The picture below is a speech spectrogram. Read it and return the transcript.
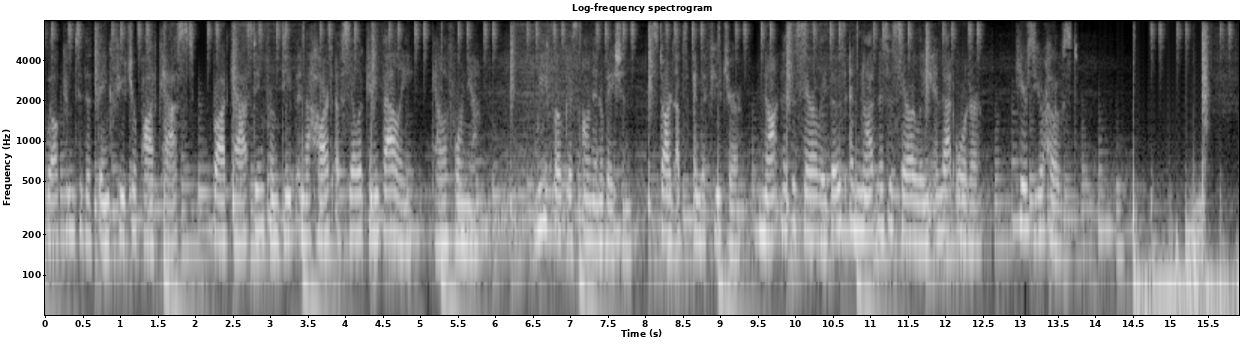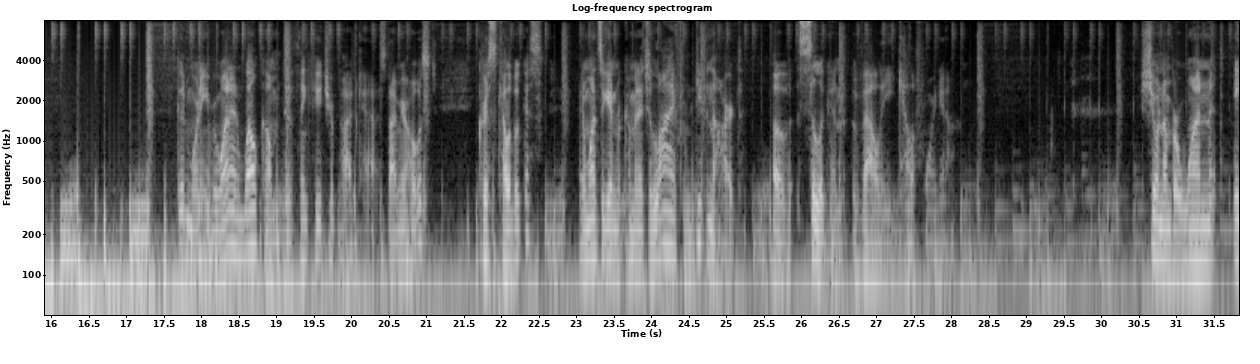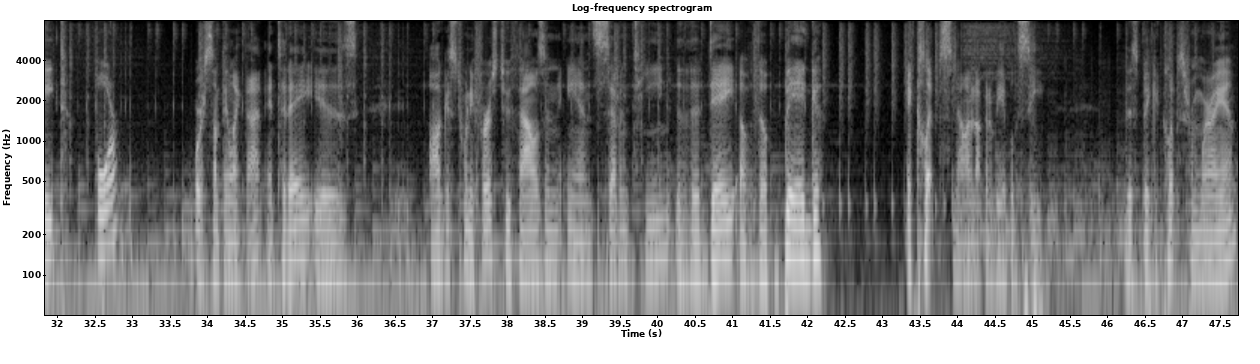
Welcome to the Think Future podcast, broadcasting from deep in the heart of Silicon Valley, California. We focus on innovation, startups, and the future, not necessarily those and not necessarily in that order. Here's your host. Good morning, everyone, and welcome to the Think Future podcast. I'm your host, Chris Kalaboukis, and once again, we're coming at you live from deep in the heart of Silicon Valley, California show number 184 or something like that. And today is August 21st, 2017, the day of the big eclipse. Now, I'm not going to be able to see this big eclipse from where I am.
